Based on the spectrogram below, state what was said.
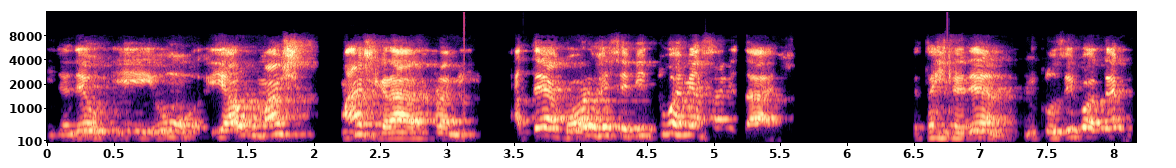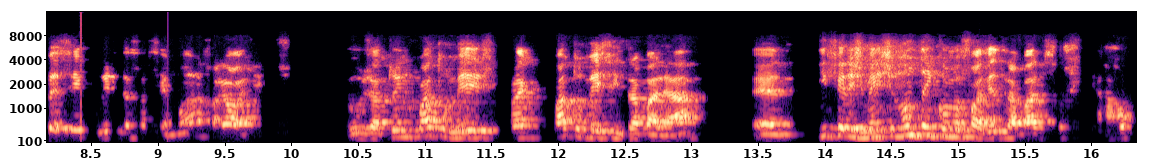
entendeu? E, um, e algo mais, mais grave para mim. Até agora eu recebi duas mensalidades. Você está entendendo? Inclusive, eu até conversei com eles essa semana, falei, ó, oh, gente, eu já estou em quatro meses, quatro meses sem trabalhar. É, infelizmente, não tem como eu fazer trabalho social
